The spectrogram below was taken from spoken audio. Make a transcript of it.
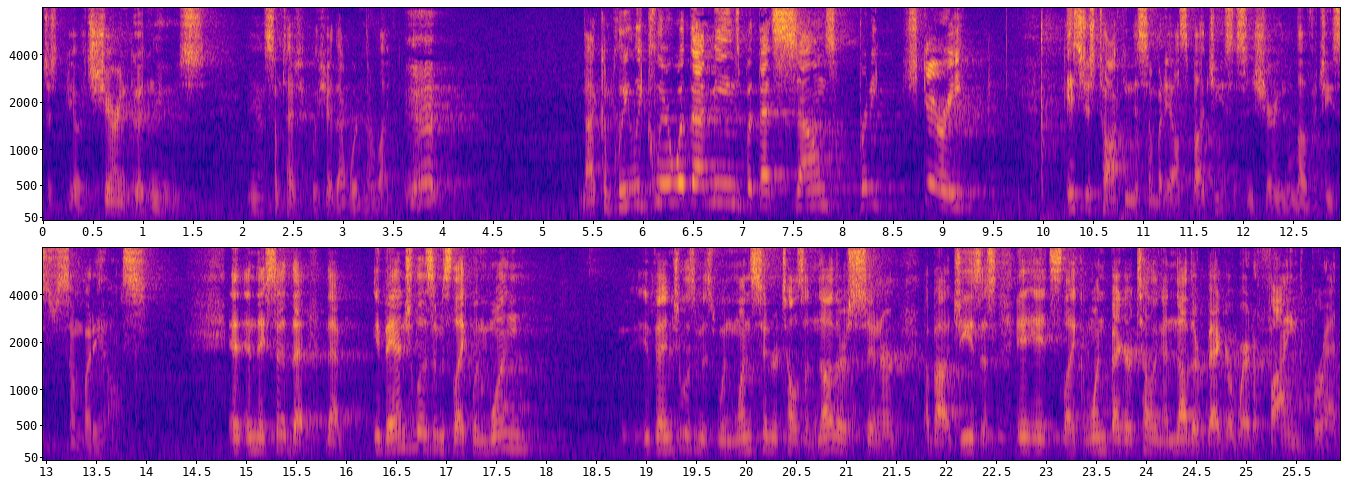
just you know, it's sharing good news. You know, sometimes people hear that word and they're like, eh. Not completely clear what that means, but that sounds pretty scary. It's just talking to somebody else about Jesus and sharing the love of Jesus with somebody else. And, and they said that, that evangelism is like when one evangelism is when one sinner tells another sinner about Jesus. It's like one beggar telling another beggar where to find bread.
